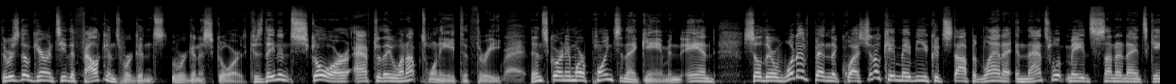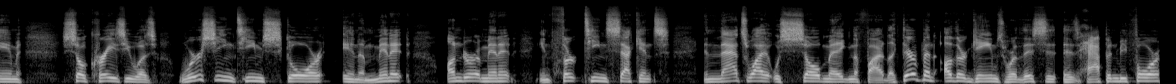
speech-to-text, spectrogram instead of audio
there was no guarantee the Falcons were going were going to score because they didn't score after they went up twenty eight to three. Right. They didn't score any more points in that game, and and so there would have been the question. Okay, maybe you could stop Atlanta, and that's what made Sunday night's game so crazy. Was we're seeing teams score in a minute under a minute in 13 seconds. And that's why it was so magnified. Like there have been other games where this has happened before,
